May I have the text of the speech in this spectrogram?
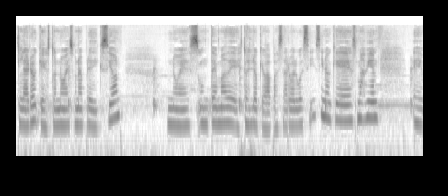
claro que esto no es una predicción, no es un tema de esto es lo que va a pasar o algo así, sino que es más bien eh,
